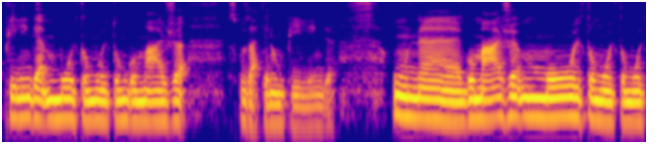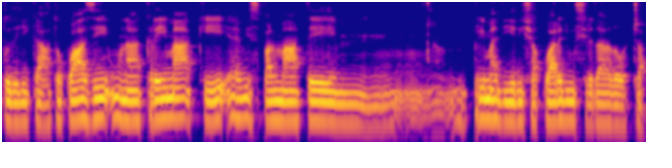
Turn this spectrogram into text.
peeling è molto molto un gommage scusate non peeling un eh, gommage molto molto molto delicato quasi una crema che eh, vi spalmate mh, mm, prima di risciacquare di uscire dalla doccia.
